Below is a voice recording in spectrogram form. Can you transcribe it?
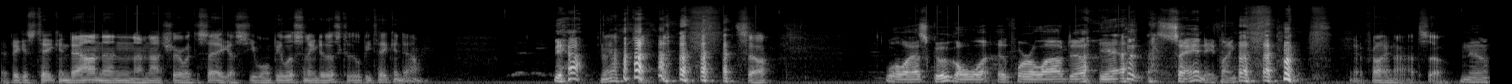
if it gets taken down, then I'm not sure what to say. I guess you won't be listening to this because it'll be taken down. Yeah, Yeah. so. we'll ask Google what, if we're allowed to Yeah. say anything. Yeah, probably not. So. No.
